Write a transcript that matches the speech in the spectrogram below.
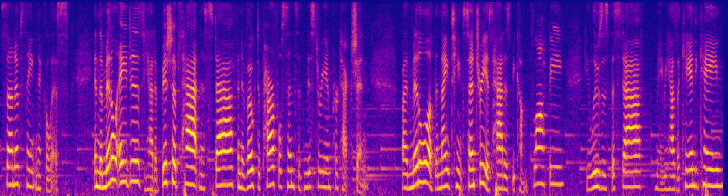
son of St. Nicholas. In the Middle Ages, he had a bishop's hat and a staff and evoked a powerful sense of mystery and protection. By middle of the 19th century, his hat has become floppy. He loses the staff, maybe has a candy cane.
